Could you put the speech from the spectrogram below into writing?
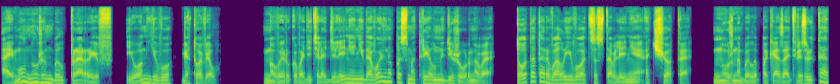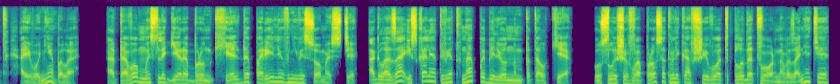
а ему нужен был прорыв, и он его готовил. Новый руководитель отделения недовольно посмотрел на дежурного. Тот оторвал его от составления отчета. Нужно было показать результат, а его не было. Оттого мысли Гера Брункхельда парили в невесомости, а глаза искали ответ на побеленном потолке. Услышав вопрос, отвлекавший его от плодотворного занятия,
